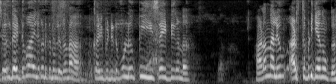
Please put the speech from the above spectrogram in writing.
ചെറുതായിട്ട് വായിൽ കിടക്കണല്ലോ കണ്ട? കരിപ്പിട്ടിട്ട് ഫുള്ള് പീസായിട്ട് കണ്ട? ആളെന്നാലും അടുത്ത് പിടിക്കാൻ നോക്കുക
